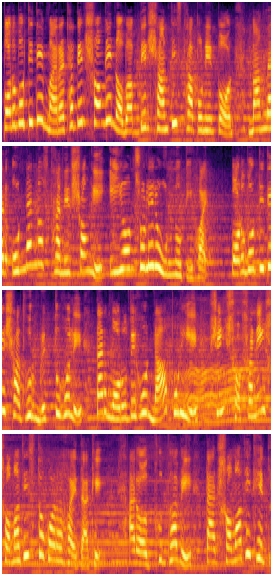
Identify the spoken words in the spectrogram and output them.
পরবর্তীতে মারাঠাদের সঙ্গে নবাবদের শান্তি স্থাপনের পর বাংলার অন্যান্য স্থানের সঙ্গে এই অঞ্চলেরও উন্নতি হয়। পরবর্তীতে সাধুর মৃত্যু হলে তার মরদেহ না পড়িয়ে সেই শ্মশানেই সমাধিস্থ করা হয় তাকে। আর অদ্ভুতভাবে তার সমাধি ক্ষেত্র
